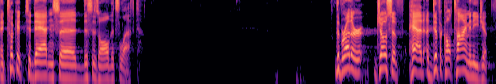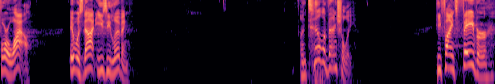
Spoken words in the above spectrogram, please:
and took it to dad and said, This is all that's left. The brother Joseph had a difficult time in Egypt for a while. It was not easy living. Until eventually he finds favor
